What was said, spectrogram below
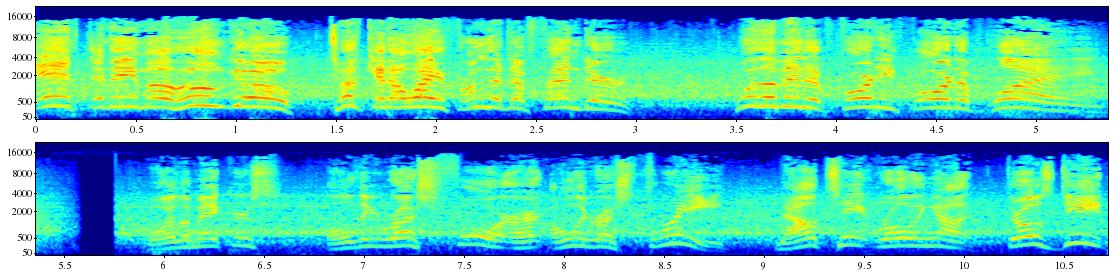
Anthony Mahoungou took it away from the defender with a minute 44 to play. Boilermakers only rush four, only rush three. Now Tate rolling out, throws deep,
